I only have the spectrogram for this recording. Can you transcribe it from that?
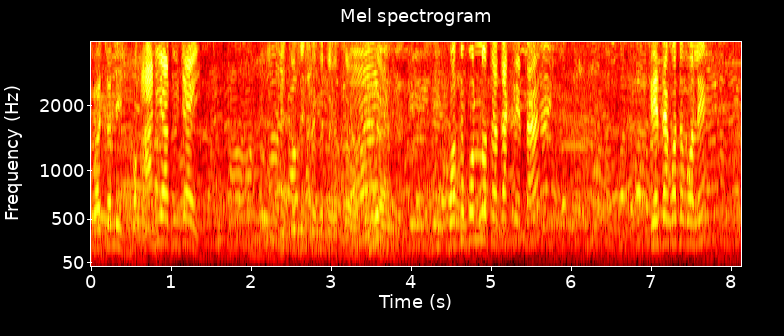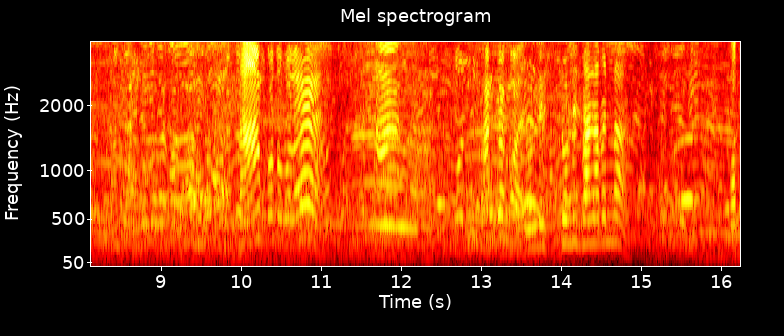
ছয়চল্লিশ। আড়িয়া দুইটাই। ছেচল্লিশ হাজার টাকা চাওয়া কত বলল চাচা ক্রেতা? ক্রেতা কত বলে? দাম কত বলে? চল্লিশ চল্লিশ ভাঙাবেন না। কত?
